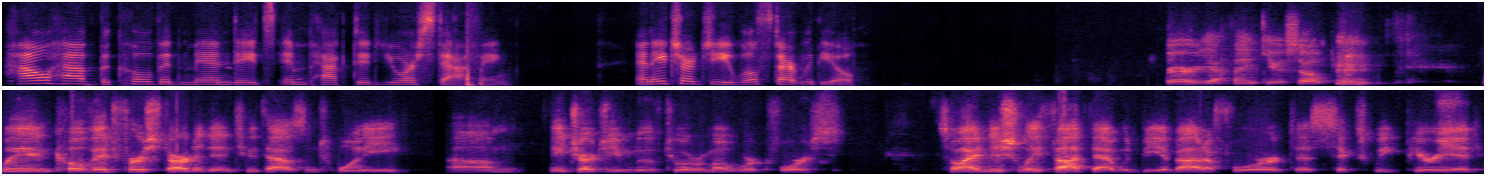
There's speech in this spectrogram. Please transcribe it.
How have the COVID mandates impacted your staffing? And HRG, we'll start with you. Sure. Yeah. Thank you. So, when COVID first started in 2020, um, HRG moved to a remote workforce. So I initially thought that would be about a four to six week period.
